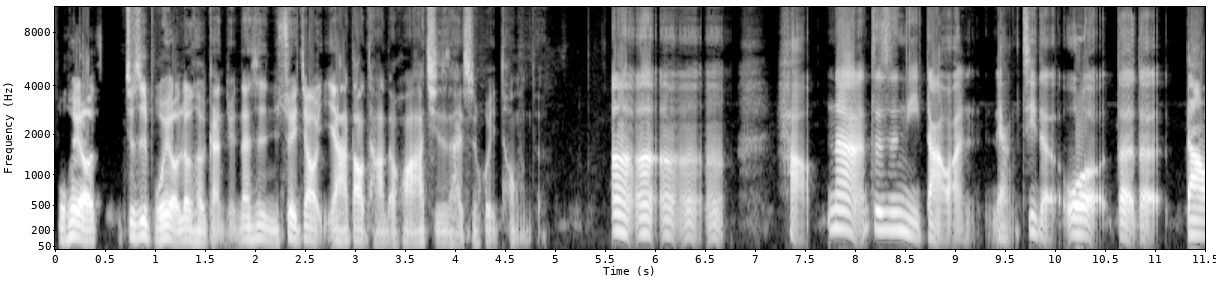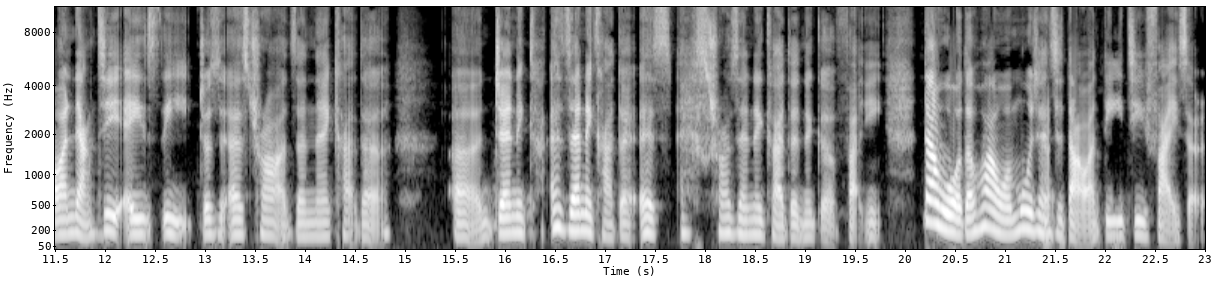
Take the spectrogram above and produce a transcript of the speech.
不会有，就是不会有任何感觉。但是你睡觉压到它的话，它其实还是会痛的。嗯嗯嗯嗯嗯，好，那这是你打完两剂的，我的的打完两剂 A Z 就是 AstraZeneca 的。呃，Zeneca，Zeneca 对，S AstraZeneca 的那个反应。但我的话，我目前只打完第一剂 Pfizer。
